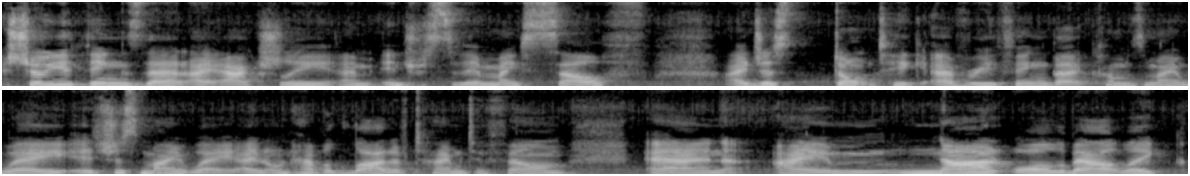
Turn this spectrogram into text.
show you things that I actually am interested in myself. I just don't take everything that comes my way. It's just my way. I don't have a lot of time to film and I'm not all about like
